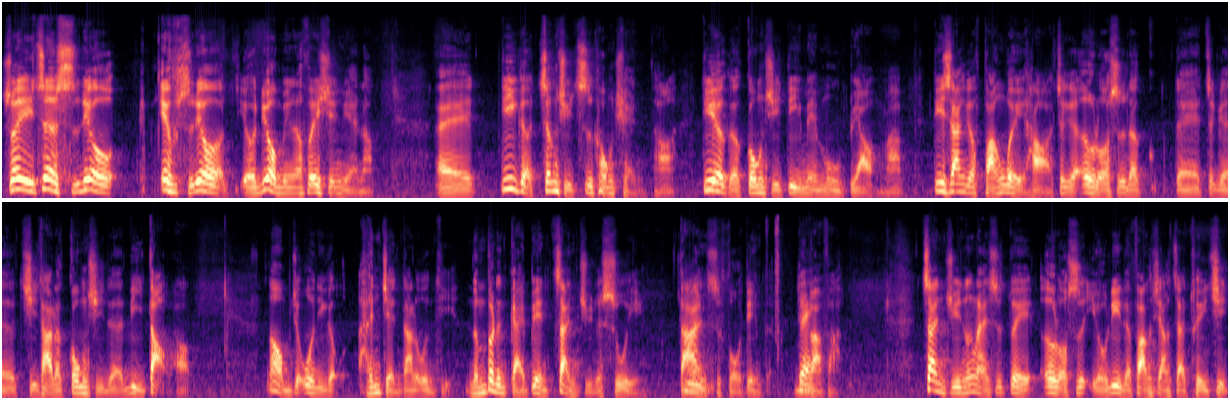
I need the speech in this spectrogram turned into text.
所以这十六 F 十六有六名的飞行员啊，诶。第一个争取制空权啊，第二个攻击地面目标啊，第三个防卫哈这个俄罗斯的的这个其他的攻击的力道啊，那我们就问一个很简单的问题：能不能改变战局的输赢？答案是否定的，没办法。战局仍然是对俄罗斯有利的方向在推进。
